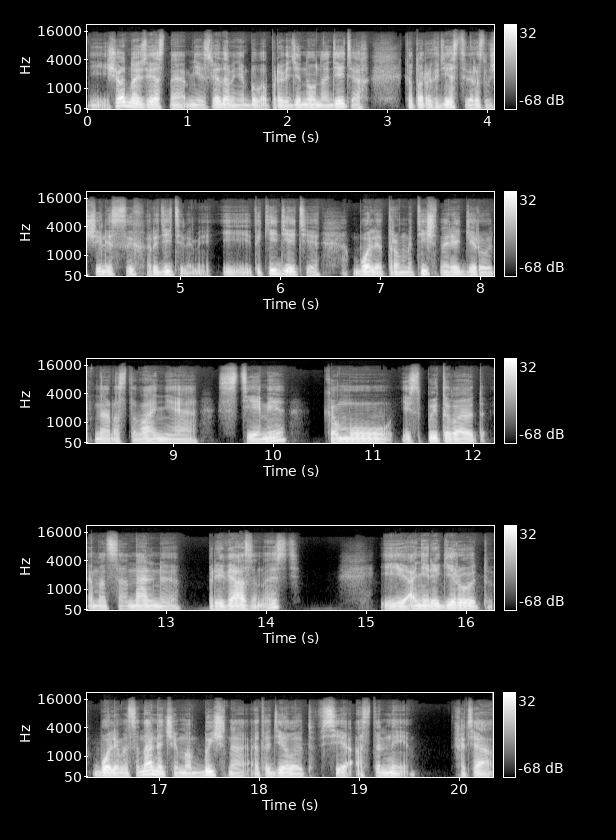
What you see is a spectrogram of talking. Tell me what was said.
И еще одно известное мне исследование было проведено на детях, которых в детстве разлучили с их родителями. И такие дети более травматично реагируют на расставание с теми, кому испытывают эмоциональную привязанность, и они реагируют более эмоционально, чем обычно это делают все остальные. Хотя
